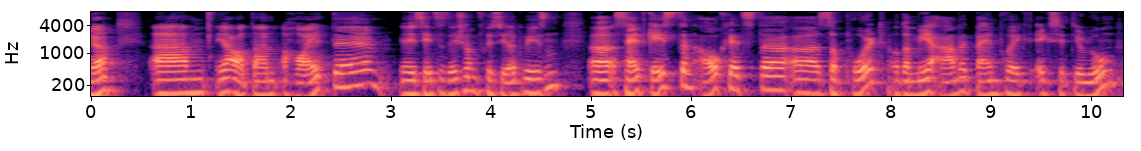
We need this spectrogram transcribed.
Ja, ähm, ja dann heute, ja, ihr seht es eh schon, Friseur gewesen. Äh, seit gestern auch jetzt der äh, Support oder mehr Arbeit beim Projekt Exit the Room.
